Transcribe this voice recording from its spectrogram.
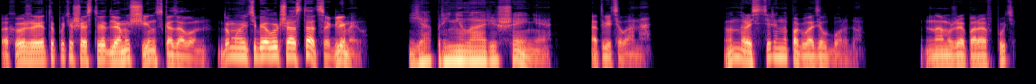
«Похоже, это путешествие для мужчин», — сказал он. «Думаю, тебе лучше остаться, Глимейл». «Я приняла решение», — ответила она. Он растерянно погладил бороду. «Нам уже пора в путь?»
